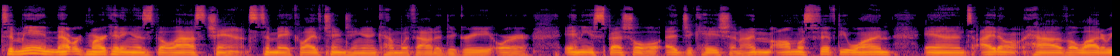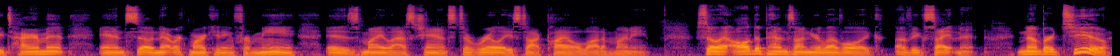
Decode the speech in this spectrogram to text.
to me, network marketing is the last chance to make life-changing income without a degree or any special education. I'm almost 51 and I don't have a lot of retirement. And so network marketing for me is my last chance to really stockpile a lot of money. So it all depends on your level of excitement. Number two,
